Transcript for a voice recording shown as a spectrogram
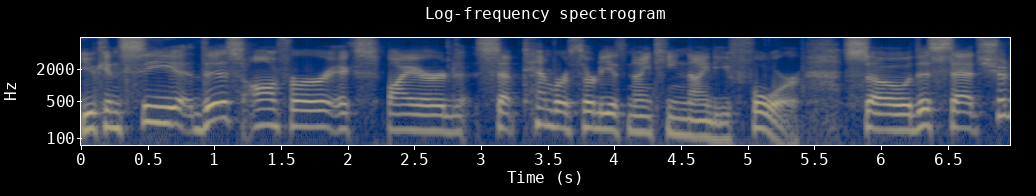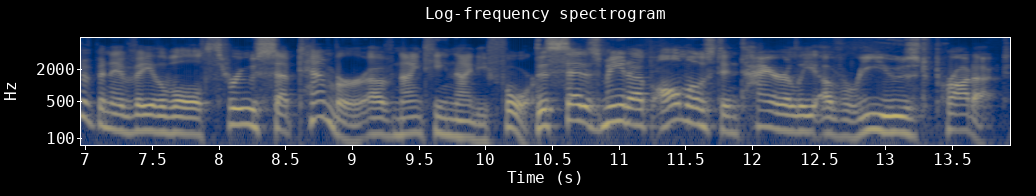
you can see this offer expired September 30th, 1994. So this set should have been available through September of 1994. This set is made up almost entirely of reused product.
